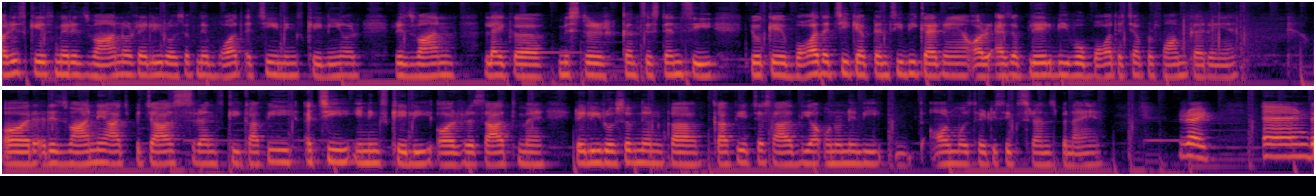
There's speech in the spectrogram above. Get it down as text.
اور اس کیس میں رضوان اور ریلی روسف نے بہت اچھی اننگس کھیلیں اور رضوان لائک مسٹر کنسسٹنسی جو کہ بہت اچھی کیپٹنسی بھی کر رہے ہیں اور ایز اے پلیئر بھی وہ بہت اچھا پرفارم کر رہے ہیں اور رضوان نے آج پچاس رنز کی کافی اچھی اننگز کھیلی اور ساتھ میں ریلی روسف نے ان کا کافی اچھا ساتھ دیا انہوں نے بھی آلموسٹ تھرٹی سکس رنز بنائے ہیں right and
